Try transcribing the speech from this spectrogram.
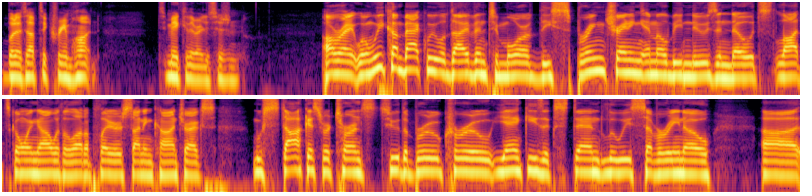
But it's up to Kareem Hunt to make the right decision. All right, when we come back, we will dive into more of the spring training MLB news and notes. Lots going on with a lot of players signing contracts. Moustakas returns to the Brew Crew. Yankees extend Luis Severino. Uh,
